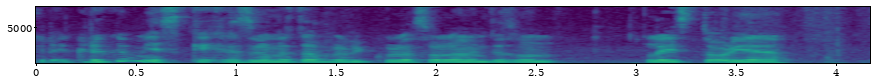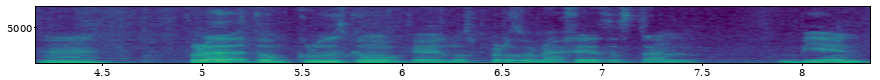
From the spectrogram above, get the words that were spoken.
cre- creo que mis quejas con esta película solamente son la historia. Mm, Fuera de Tom Cruise, como que los personajes están bien.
